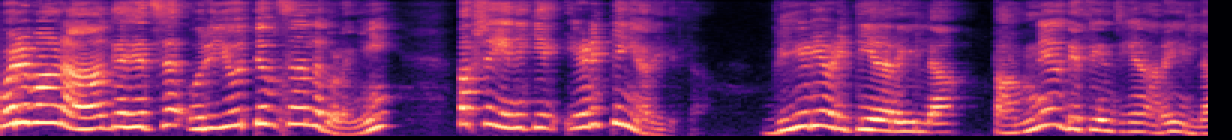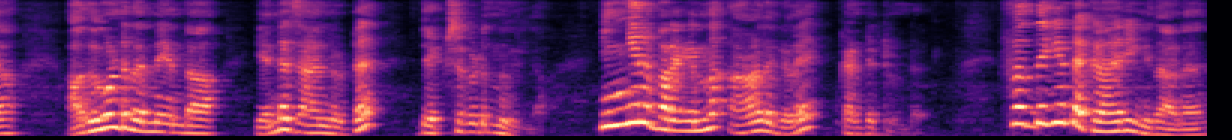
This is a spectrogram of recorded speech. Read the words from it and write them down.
ഒരുപാട് ആഗ്രഹിച്ച് ഒരു യൂട്യൂബ് ചാനൽ തുടങ്ങി. പക്ഷെ എനിക്ക് എഡിറ്റിംഗ് അറിയില്ല. വീഡിയോ എഡിറ്റ് ചെയ്യാൻ അറിയില്ല. തമ്മിൽ ഡിസൈൻ ചെയ്യാൻ അറിയില്ല. അതുകൊണ്ട് തന്നെ എന്താ എന്റെ ചാനലിലോട്ട് രക്ഷപ്പെടുന്നുമില്ല. ഇങ്ങനെ പറയുന്ന ആളുകളെ കണ്ടിട്ടുണ്ട്. ശ്രദ്ധിക്കേണ്ട കാര്യം ഇതാണ്.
